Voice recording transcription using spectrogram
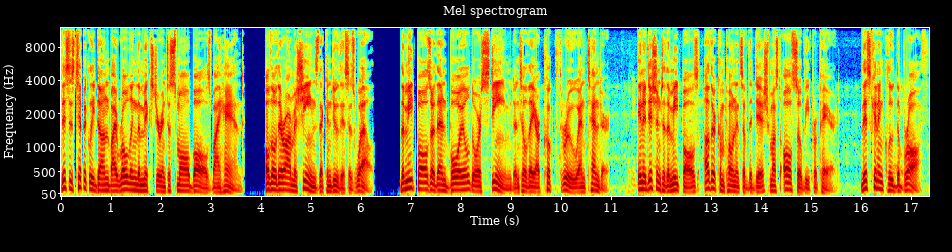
This is typically done by rolling the mixture into small balls by hand, although there are machines that can do this as well. The meatballs are then boiled or steamed until they are cooked through and tender. In addition to the meatballs, other components of the dish must also be prepared. This can include the broth,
